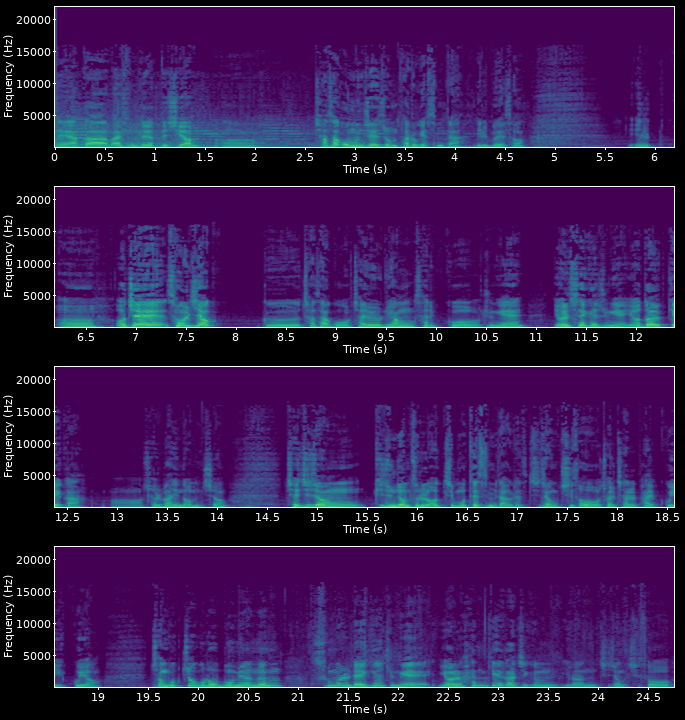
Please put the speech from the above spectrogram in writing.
네, 아까 말씀드렸듯이요. 어, 자사고 문제 좀 다루겠습니다. 일부에서. 일, 어, 어제 서울 지역 그 자사고 자율형 사립고 중에 13개 중에 8개가 어, 절반이 넘죠. 재지정 기준 점수를 얻지 못했습니다. 그래서 지정 취소 절차를 밟고 있고요. 전국적으로 보면은 24개 중에 11개가 지금 이런 지정 취소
